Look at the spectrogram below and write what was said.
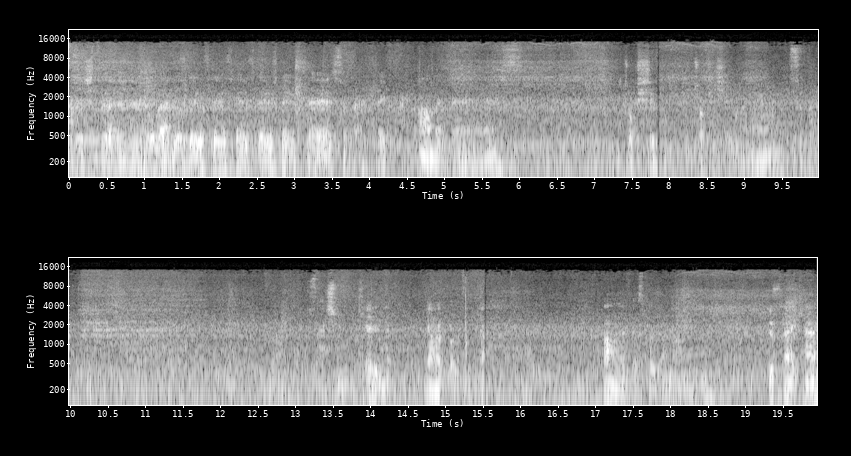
sıkıştı. Üfle, üfle, üfle, üfle, üfle, üfle. Süper. Tekrar. Al nefes. Çok şişir. Çok şişirme. Süper. Güzel. Şimdi iki elini yana koy. Al nefes kocaman. Üflerken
